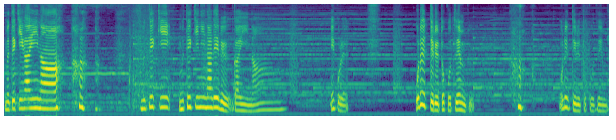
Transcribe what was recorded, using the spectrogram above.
無敵がいいな 無敵、無敵になれるがいいなえ、これ。折れてるとこ全部。折れてるとこ全部。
